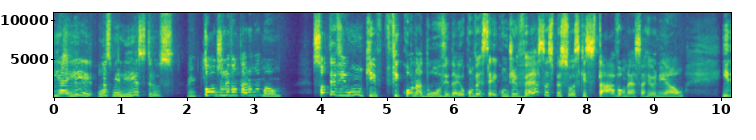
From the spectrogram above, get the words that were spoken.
E aí, os ministros, todos levantaram a mão. Só teve um que ficou na dúvida. Eu conversei com diversas pessoas que estavam nessa reunião e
